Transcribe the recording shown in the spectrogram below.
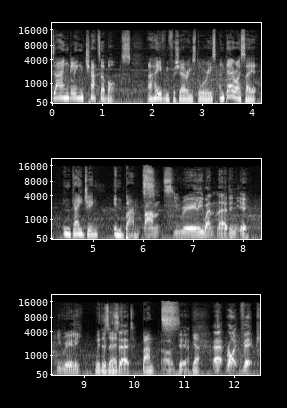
dangling chatterbox, a haven for sharing stories and, dare I say it, engaging in bants. Bants. You really went there, didn't you? You really with a with Z. the Z. Bants. Oh dear. Yeah. Uh, right, Vick.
